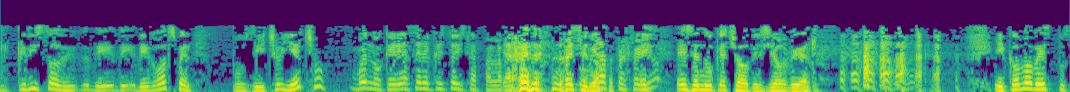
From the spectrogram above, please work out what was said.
el Cristo de, de, de- de Godspell. Pues dicho y hecho. Bueno, quería ser el Cristo de Iztapalapa. no, ese ¿Hubieras no. preferido? Ese nunca he hecho audición, fíjate. y como ves, pues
